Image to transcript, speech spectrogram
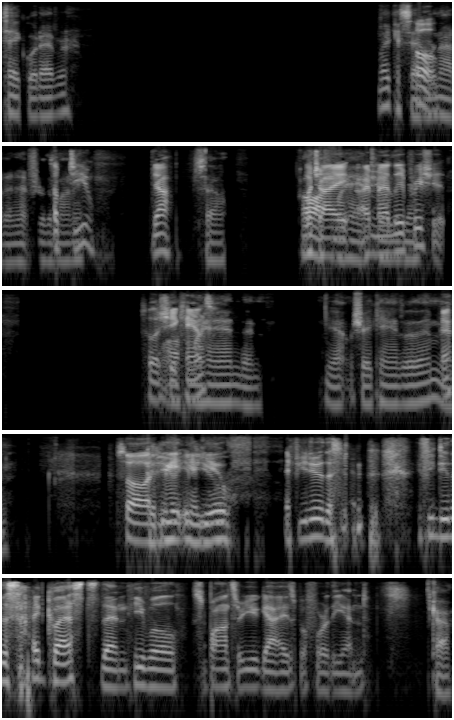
take whatever. Like I said, Oh, we're not in it for the up money. to you, Yeah. So, which I I madly appreciate. So let's shake hands. Hand and yeah, shake hands with him. Okay. And So if you if you. you if you do this if you do the side quests, then he will sponsor you guys before the end. Okay.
